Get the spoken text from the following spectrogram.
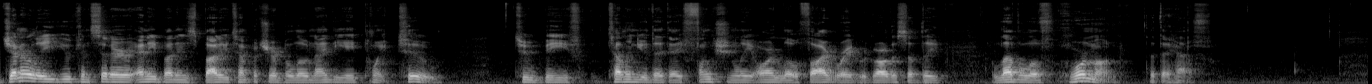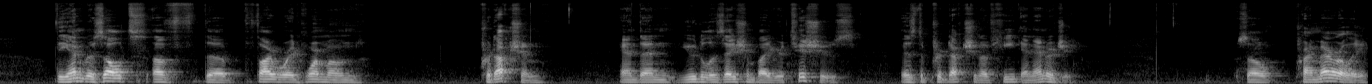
Generally, you consider anybody's body temperature below 98.2 to be telling you that they functionally are low thyroid, regardless of the level of hormone that they have. The end result of the thyroid hormone production and then utilization by your tissues is the production of heat and energy. So, primarily,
